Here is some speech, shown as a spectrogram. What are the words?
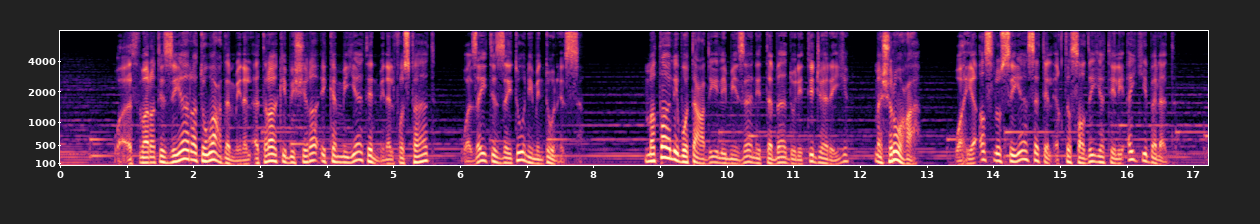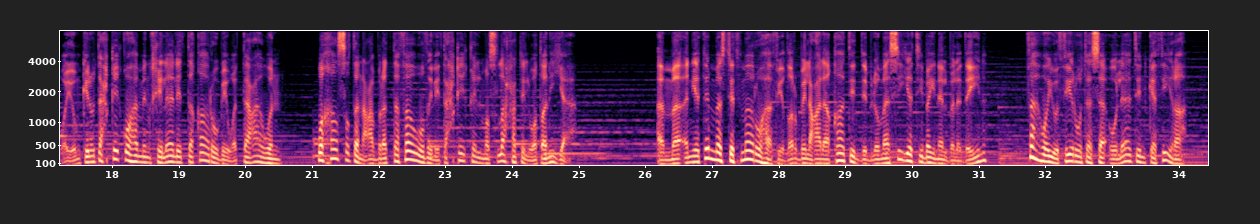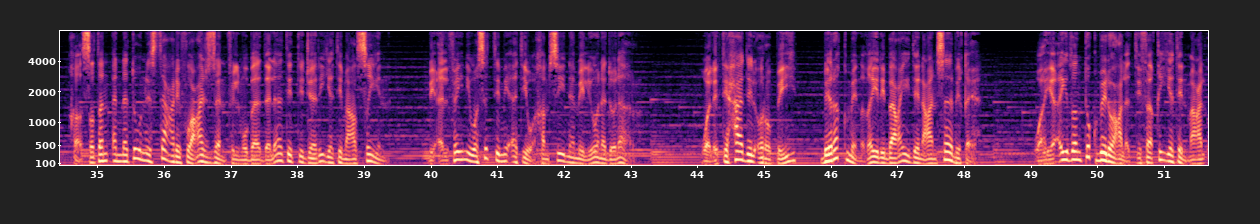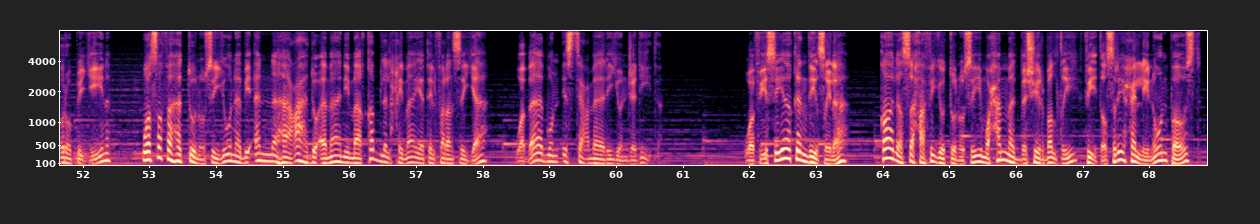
وأثمرت الزيارة وعدا من الأتراك بشراء كميات من الفوسفات وزيت الزيتون من تونس. مطالب تعديل ميزان التبادل التجاري مشروعة وهي أصل السياسة الاقتصادية لأي بلد ويمكن تحقيقها من خلال التقارب والتعاون وخاصة عبر التفاوض لتحقيق المصلحة الوطنية. أما أن يتم استثمارها في ضرب العلاقات الدبلوماسية بين البلدين فهو يثير تساؤلات كثيرة خاصة أن تونس تعرف عجزا في المبادلات التجارية مع الصين ب 2650 مليون دولار. والاتحاد الأوروبي برقم غير بعيد عن سابقه وهي أيضا تقبل على اتفاقية مع الأوروبيين وصفها التونسيون بأنها عهد أمان ما قبل الحماية الفرنسية وباب استعماري جديد. وفي سياق ذي صلة قال الصحفي التونسي محمد بشير بلطي في تصريح لنون بوست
